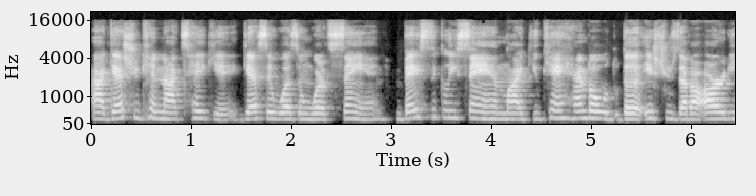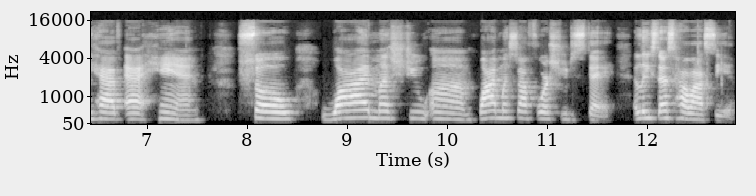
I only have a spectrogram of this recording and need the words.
I guess you cannot take it. Guess it wasn't worth saying. Basically, saying like you can't handle the issues that I already have at hand. So why must you um why must I force you to stay? At least that's how I see it.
